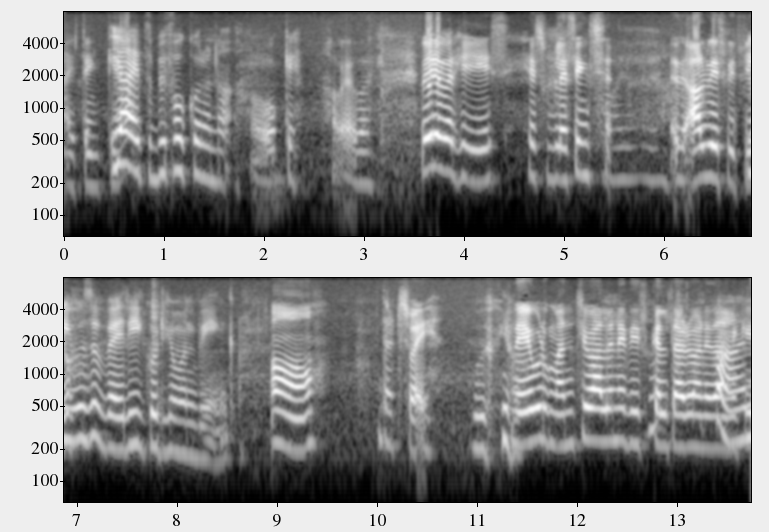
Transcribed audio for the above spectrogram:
I think yeah it's before corona okay however wherever he is his blessings always with he was a very good human being that's why దేవుడు మంచి వాళ్ళనే తీసుకెళ్తారు అనే దానికి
